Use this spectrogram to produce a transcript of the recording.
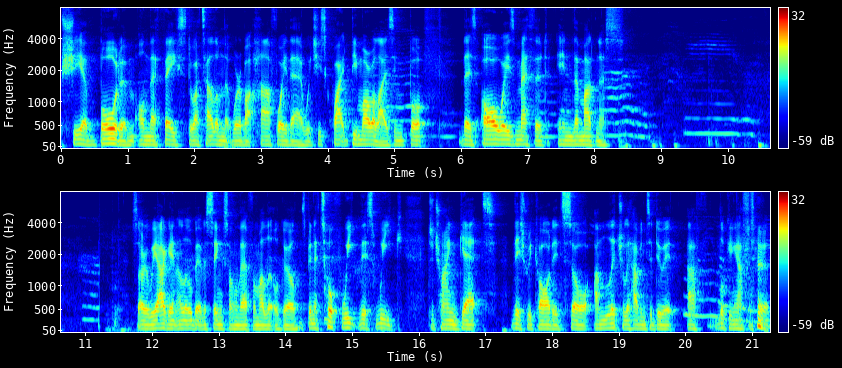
sheer boredom on their face do I tell them that we're about halfway there, which is quite demoralizing, but there's always method in the madness. Sorry, we are getting a little bit of a sing song there from my little girl. It's been a tough week this week to try and get this recorded, so I'm literally having to do it looking after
